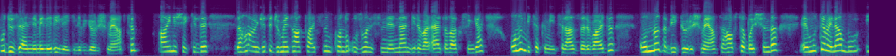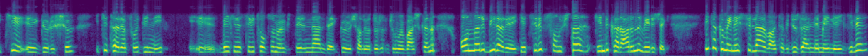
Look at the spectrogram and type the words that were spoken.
bu düzenlemeleriyle ilgili bir görüşme yaptı. Aynı şekilde daha önce de Cumhuriyet Halk Partisi'nin bu konuda uzman isimlerinden biri var Erdal Aksünger. Onun bir takım itirazları vardı. Onunla da bir görüşme yaptı hafta başında. E, muhtemelen bu iki e, görüşü, iki tarafı dinleyip e, belki de sivil toplum örgütlerinden de görüş alıyordur Cumhurbaşkanı. Onları bir araya getirip sonuçta kendi kararını verecek. Bir takım eleştiriler var tabii düzenleme ile ilgili.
